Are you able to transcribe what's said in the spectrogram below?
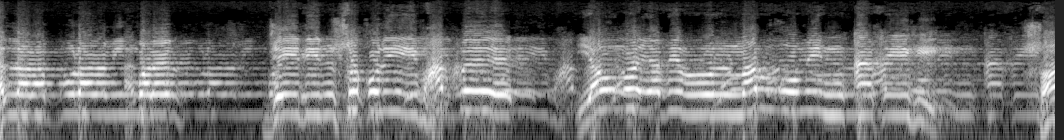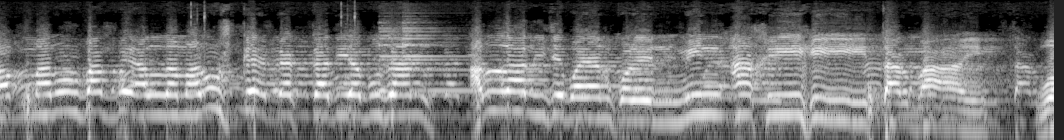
আল্লাহ রাব্বুল আলামিন বলেন যেই দিন সকলেই ভাববে ইয়াউমা ইয়াবিরুল মারউ মিন আখিহি। সব মানুষ বাঁচবে আল্লাহ মানুষকে ব্যাখ্যা দিয়া বুঝান। আল্লাহ নিজে বয়ান করেন, মিন আখিহি, তার ভাই ও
